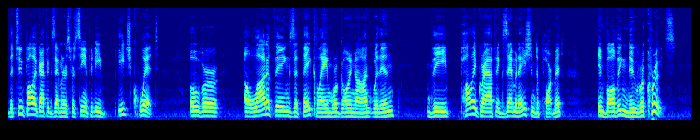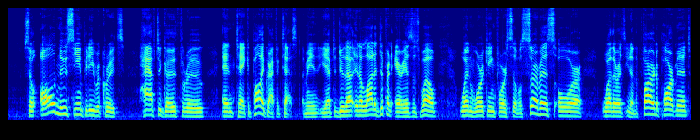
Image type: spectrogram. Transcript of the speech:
The two polygraph examiners for CMPD each quit over a lot of things that they claim were going on within the polygraph examination department involving new recruits. So all new CMPD recruits have to go through and take a polygraphic test. I mean, you have to do that in a lot of different areas as well when working for civil service or whether it's, you know, the fire department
